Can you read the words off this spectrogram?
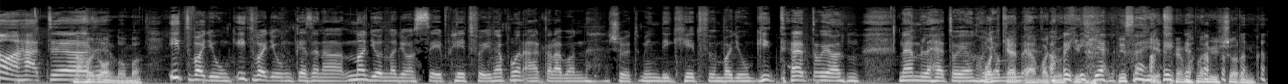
hát... hogy Londonban. Itt vagyunk, itt vagyunk ezen a nagyon-nagyon szép hétfői napon, általában, sőt, mindig hétfőn vagyunk itt, tehát olyan, nem lehet olyan, hogy... Hogy kedden vagyunk ah, itt, igen, hiszen hétfőn van a műsorunk.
